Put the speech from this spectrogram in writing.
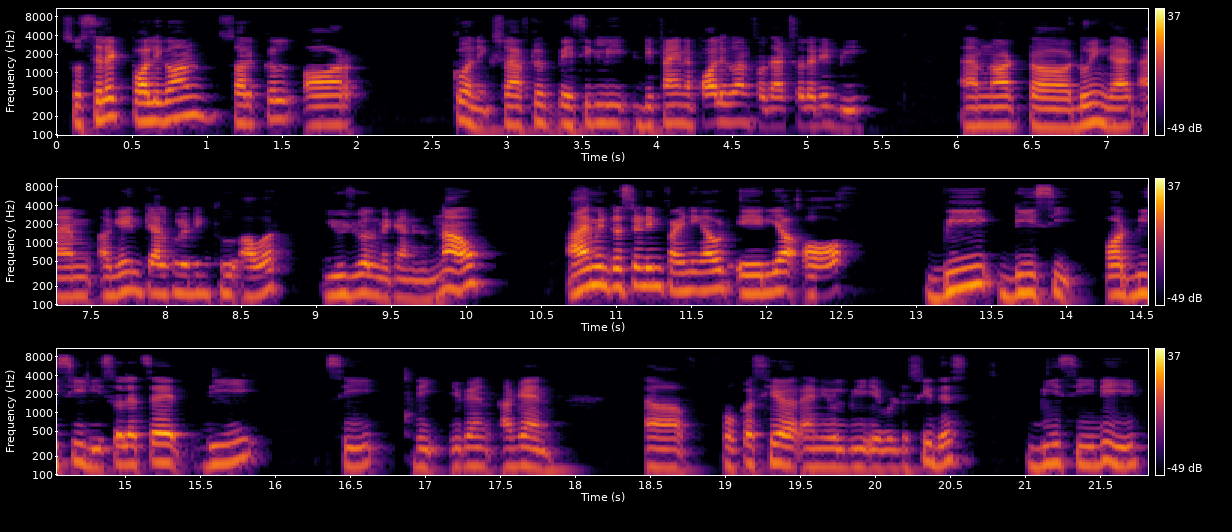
So select polygon circle or conic. So i have to basically define a polygon for that. So let it be i'm not uh, doing that i am again calculating through our usual mechanism now i am interested in finding out area of BDC or BCD. So let's say BCD. You can again uh, focus here and you will be able to see this. BCD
